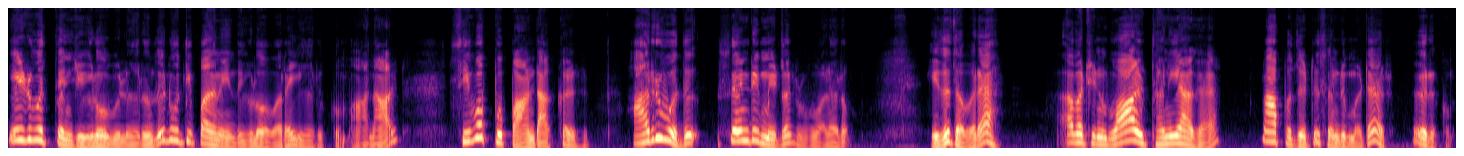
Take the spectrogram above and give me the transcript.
எழுபத்தஞ்சு கிலோவிலிருந்து நூற்றி பதினைந்து கிலோ வரை இருக்கும். ஆனால் சிவப்பு பாண்டாக்கள் அறுபது சென்டிமீட்டர் வளரும். இது தவிர அவற்றின் வால் தனியாக நாற்பத்தெட்டு சென்டிமீட்டர் இருக்கும்.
